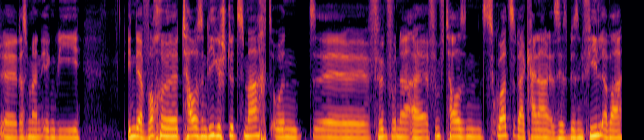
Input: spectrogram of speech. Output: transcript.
äh, dass man irgendwie in der Woche 1000 Liegestütz macht und äh, 500, äh, 5000 Squats oder keine Ahnung, das ist jetzt ein bisschen viel, aber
